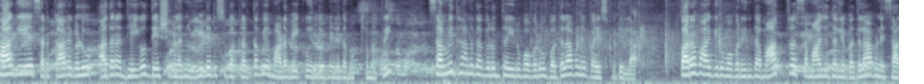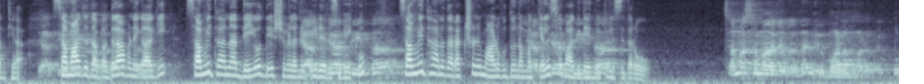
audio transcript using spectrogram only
ಹಾಗೆಯೇ ಸರ್ಕಾರಗಳು ಅದರ ಧ್ಯೇಯೋದ್ದೇಶಗಳನ್ನು ಈಡೇರಿಸುವ ಕರ್ತವ್ಯ ಮಾಡಬೇಕು ಎಂದು ಹೇಳಿದ ಮುಖ್ಯಮಂತ್ರಿ, ಸಂವಿಧಾನದ ವಿರುದ್ಧ ಇರುವವರು ಬದಲಾವಣೆ ಬಯಸುವುದಿಲ್ಲ. ಪರವಾಗಿರುವವರಿಂದ ಮಾತ್ರ ಸಮಾಜದಲ್ಲಿ ಬದಲಾವಣೆ ಸಾಧ್ಯ. ಸಮಾಜದ ಬದಲಾವಣೆಗಾಗಿ ಸಂವಿಧಾನ ಧ್ಯೇಯೋದ್ದೇಶಗಳನ್ನು ಈಡೇರಿಸಬೇಕು. ಸಂವಿಧಾನದ ರಕ್ಷಣೆ ಮಾಡುವುದು ನಮ್ಮ ಕೆಲಸವಾಗಿದೆ ಎಂದು ತಿಳಿಸಿದರು. ಸಮ ಸಮಾಜವನ್ನ ನಿರ್ಮಾಣ ಮಾಡಬೇಕು.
